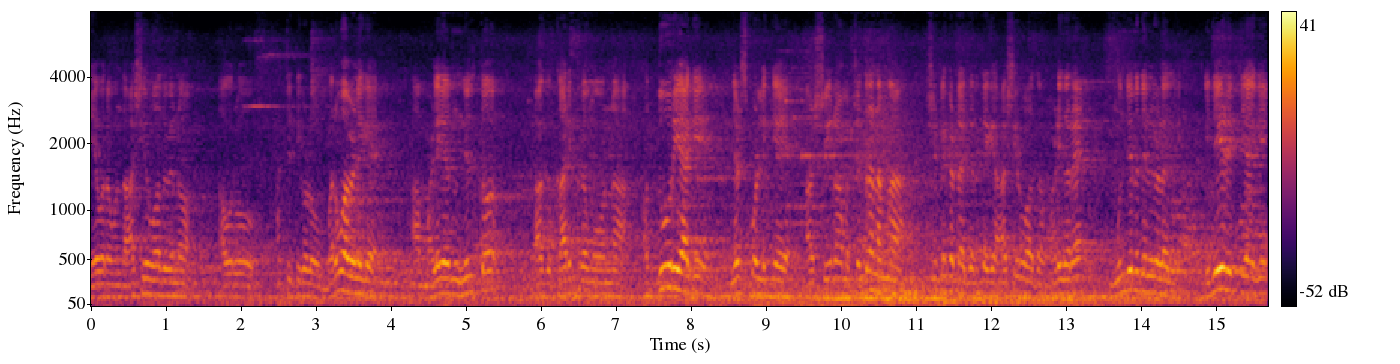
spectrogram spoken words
ದೇವರ ಒಂದು ಆಶೀರ್ವಾದವೇನೋ ಅವರು ಅತಿಥಿಗಳು ಬರುವ ವೇಳೆಗೆ ಆ ಮಳೆಯನ್ನು ನಿಲ್ತು ಹಾಗೂ ಕಾರ್ಯಕ್ರಮವನ್ನು ಅದ್ಧೂರಿಯಾಗಿ ನಡೆಸ್ಕೊಳ್ಳಿಕ್ಕೆ ಆ ಶ್ರೀರಾಮಚಂದ್ರ ನಮ್ಮ ಶಿಡ್ಲಘಟ್ಟ ಜನತೆಗೆ ಆಶೀರ್ವಾದ ಮಾಡಿದರೆ ಮುಂದಿನ ದಿನಗಳಲ್ಲಿ ಇದೇ ರೀತಿಯಾಗಿ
